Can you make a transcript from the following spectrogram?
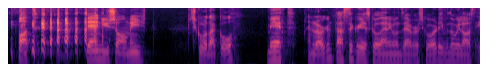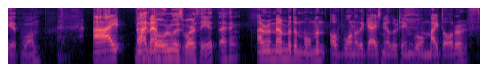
But then you saw me score that goal mate. in Lurgan. That's the greatest goal anyone's ever scored, even though we lost eight one. I That goal was worth eight, I think. I remember the moment of one of the guys in the other team going, "My daughter f-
